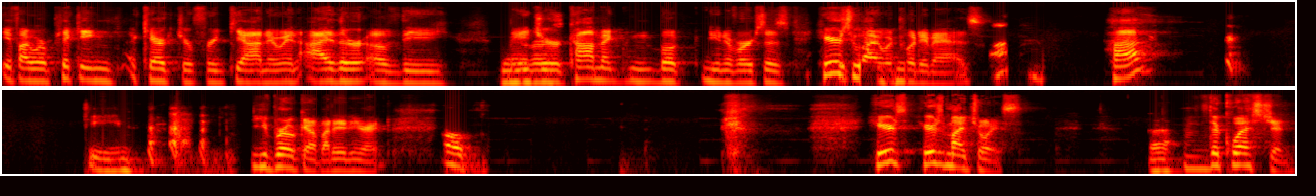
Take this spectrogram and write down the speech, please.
if I were picking a character for Keanu in either of the major comic book universes. Here's who I would put him as. Huh? Teen. You broke up. I didn't hear it. Oh, Here's here's my choice. Uh. the question,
